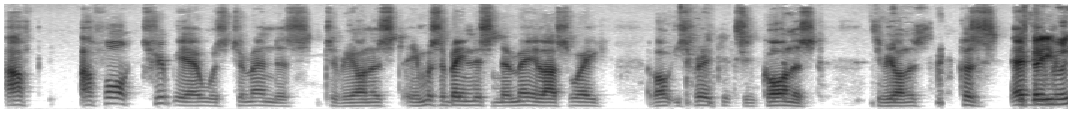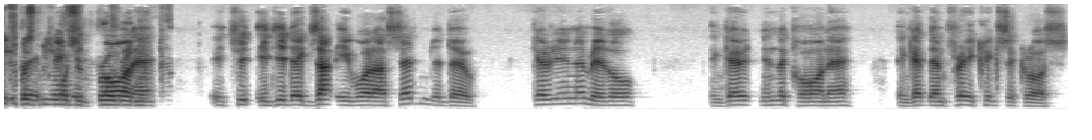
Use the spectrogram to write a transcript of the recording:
I, I thought Trippier was tremendous, to be honest. He must have been listening to me last week about his free kicks and corners, to be honest. Because He was- he must be watching the programme. he did exactly what I said him to do get it in the middle and get it in the corner and get them free kicks across.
